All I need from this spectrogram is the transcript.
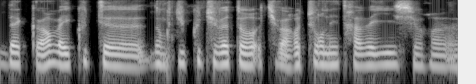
D'accord. Bah écoute, euh, donc du coup, tu vas, tu vas retourner travailler sur, euh,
